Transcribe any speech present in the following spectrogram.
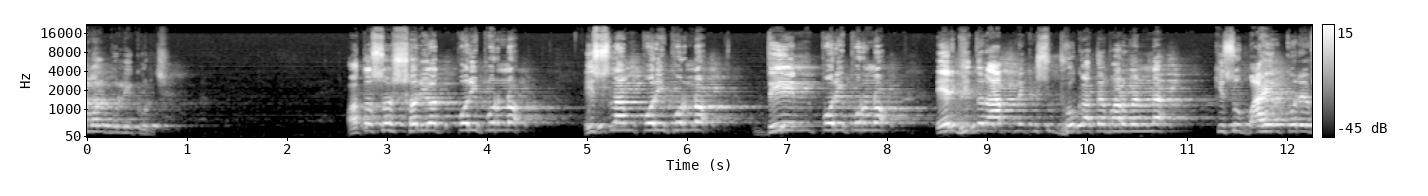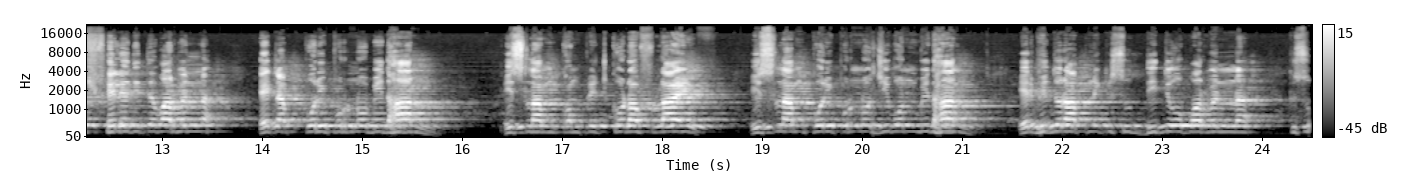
আমলগুলি করছে। অথচ শরীয়ত পরিপূর্ণ, ইসলাম পরিপূর্ণ, দিন পরিপূর্ণ, এর ভিতরে আপনি কিছু ঢোকাতে পারবেন না। কিছু বাহির করে ফেলে দিতে পারবেন না। এটা পরিপূর্ণ বিধান। Islam complete code of life. Islam পরিপূর্ণ জীবন বিধান। এর ভিতরে আপনি কিছু দিতেও পারবেন না, কিছু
